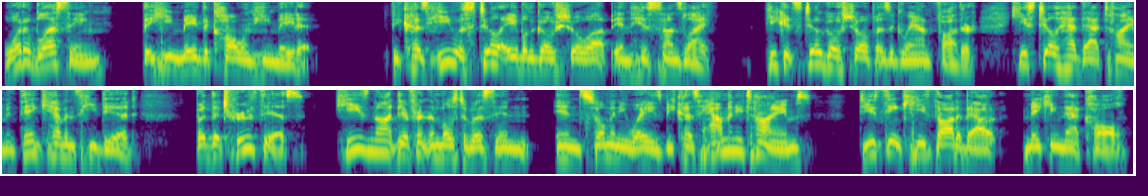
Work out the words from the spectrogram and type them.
what a blessing that he made the call when he made it because he was still able to go show up in his son's life. He could still go show up as a grandfather. He still had that time and thank heavens he did. But the truth is, he's not different than most of us in, in so many ways because how many times do you think he thought about making that call?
